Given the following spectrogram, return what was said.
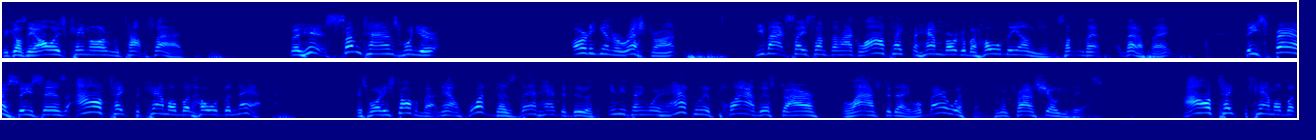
because he always came on the top side. But here, sometimes when you're already in a restaurant you might say something like, "Well, I'll take the hamburger, but hold the onion," something that that effect. These Pharisees says, "I'll take the camel, but hold the gnat." Is what he's talking about. Now, what does that have to do with anything? How can we apply this to our lives today? Well, bear with me. We're going to try to show you this. I'll take the camel, but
